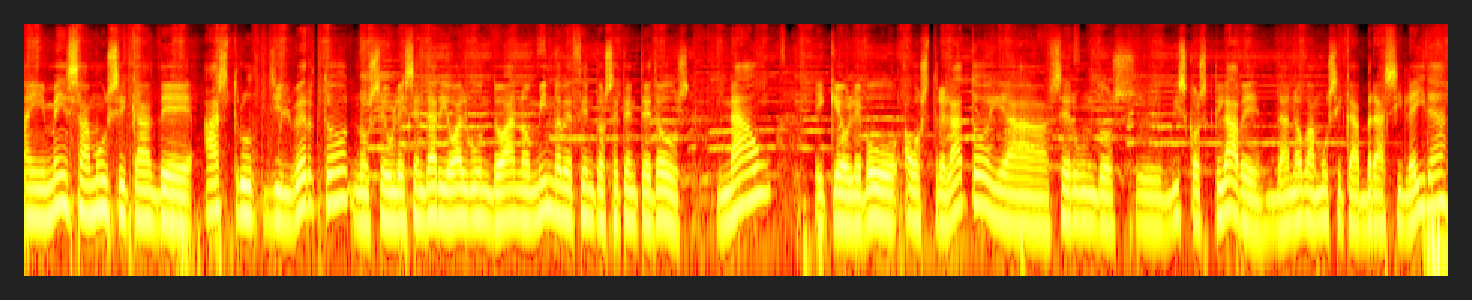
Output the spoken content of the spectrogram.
a inmensa música de Astruz Gilberto no seu lesendario álbum do ano 1972 Now e que o levou ao estrelato e a ser un dos eh, discos clave da nova música brasileira.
